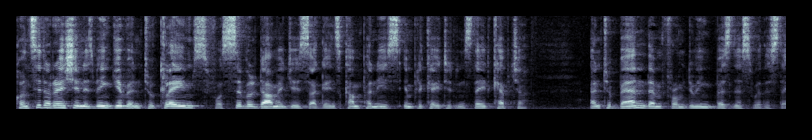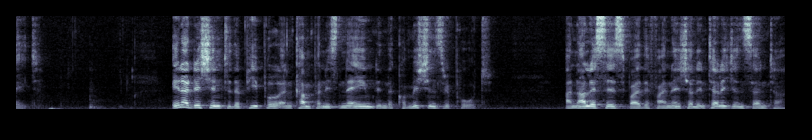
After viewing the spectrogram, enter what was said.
Consideration is being given to claims for civil damages against companies implicated in state capture and to ban them from doing business with the state. In addition to the people and companies named in the Commission's report, analysis by the Financial Intelligence Center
